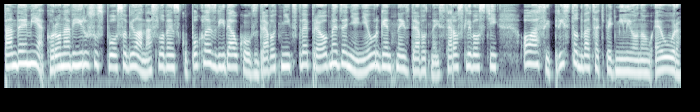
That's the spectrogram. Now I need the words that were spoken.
Pandémia koronavírusu spôsobila na Slovensku pokles výdavkov v zdravotníctve pre obmedzenie neurgentnej zdravotnej starostlivosti o asi 325 miliónov eur.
